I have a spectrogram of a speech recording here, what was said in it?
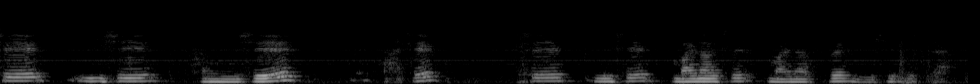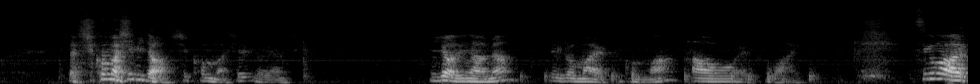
10, 20 30, 40, 10, 20, 마이너스, 마이너스 20 있어요. 자, 10, 10이죠? 10, 10 여기 하나 찍겠어요. 이게 어디냐면, 시그마 x, 타오 x, y죠. 시그마 y,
